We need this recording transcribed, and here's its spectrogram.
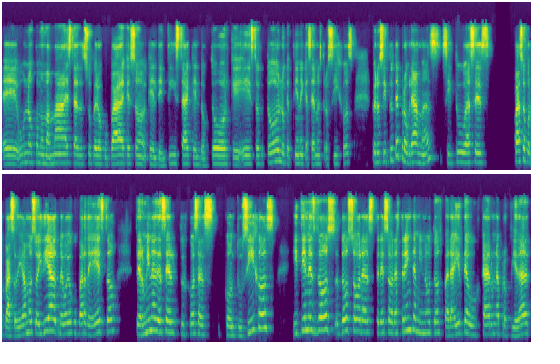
eh, uno como mamá está súper ocupada, que, son, que el dentista, que el doctor, que esto, todo lo que tiene que hacer nuestros hijos. Pero si tú te programas, si tú haces paso por paso. Digamos, hoy día me voy a ocupar de esto, termina de hacer tus cosas con tus hijos y tienes dos, horas, tres horas, 30 minutos para irte a buscar una propiedad,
